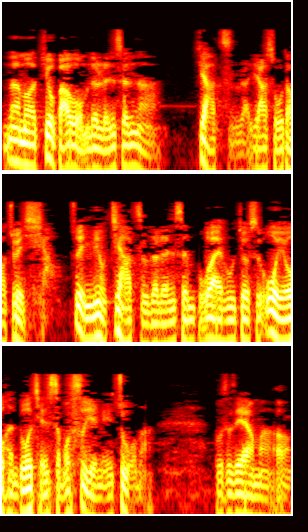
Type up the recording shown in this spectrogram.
那么就把我们的人生啊。价值啊，压缩到最小，最没有价值的人生，不外乎就是握有很多钱，什么事也没做嘛，不是这样吗？啊，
